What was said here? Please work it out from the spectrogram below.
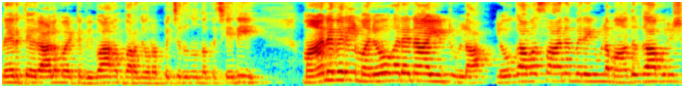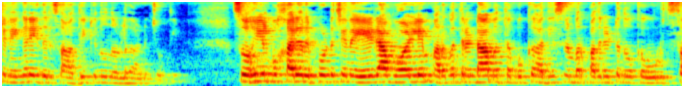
നേരത്തെ ഒരാളുമായിട്ട് വിവാഹം പറഞ്ഞു ഉറപ്പിച്ചിരുന്നു എന്നൊക്കെ ശരി. മാനവരിൽ മനോഹരനായിട്ടുള്ള ലോകാവസാനം വരെയുള്ള മാതൃകാ പുരുഷൻ എങ്ങനെ ഇതിൽ സാധിക്കുന്നു എന്നുള്ളതാണ് ചോദ്യം. സൊഹീൽ ബുഖാരി റിപ്പോർട്ട് ചെയ്യുന്ന ഏഴാം വോള്യം അറുപത്തിരണ്ടാമത്തെ ബുക്ക് ഹദീസ് നമ്പർ പതിനെട്ട് നോക്ക ഉർസ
